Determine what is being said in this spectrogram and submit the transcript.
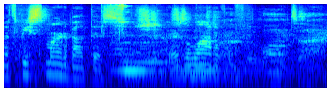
Let's be smart about this. There's a lot of them. For a long time.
